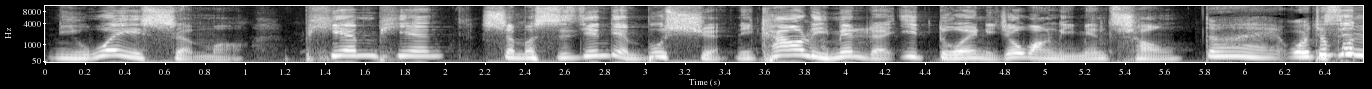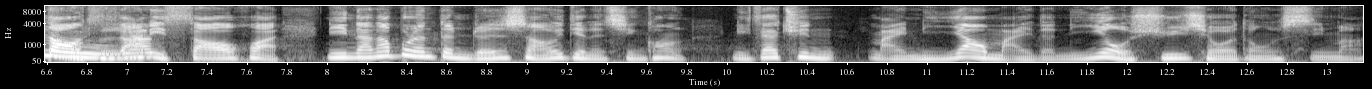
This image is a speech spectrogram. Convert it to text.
你为什么偏偏什么时间点不选？你看到里面人一堆，你就往里面冲，对我就不懂你要脑子哪里烧坏？你难道不能等人少一点的情况，你再去买你要买的、你有需求的东西吗？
